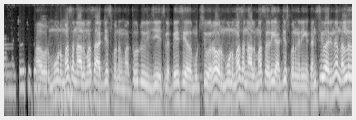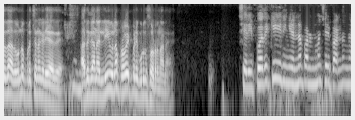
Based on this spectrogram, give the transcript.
நம்ம தூத்துக்குடி ஒரு மூணு மாசம் நாலு மாசம் அட்ஜஸ்ட் பண்ணுங்கம்மா. தூத்துக்குடி ஜிஹெச்ல பேசி அதை முடிச்சு வரோம். ஒரு மூணு மாசம் நாலு மாசம் வரைக்கும் அட்ஜஸ்ட் பண்ணுங்க. நீங்க கன்சீவ் ஆறீங்கன்னா நல்லதுதான் அது ஒன்றும் பிரச்சனை கிடையாது. அதுக்கான லீவ் எல்லாம் ப்ரொவைட் பண்ணி கொடுக்க சொல்றேன் நான். சரி இப்போதைக்கு நீங்க என்ன பண்ணணுமோ சரி பண்ணுங்க.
